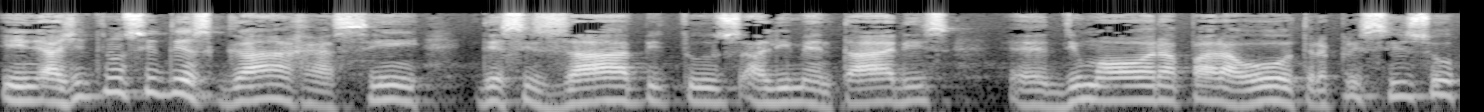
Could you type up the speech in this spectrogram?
E a gente não se desgarra assim desses hábitos alimentares é, de uma hora para outra. É preciso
